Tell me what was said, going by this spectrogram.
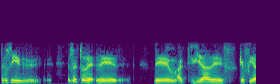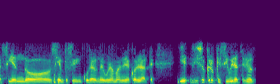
pero sí, el resto de, de actividades que fui haciendo siempre se vincularon de alguna manera con el arte. Y, yo creo que si hubiera tenido,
